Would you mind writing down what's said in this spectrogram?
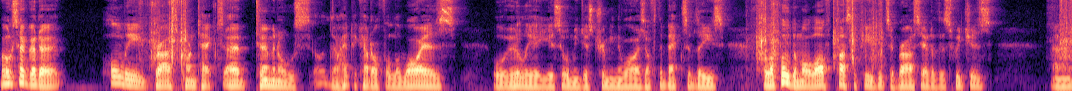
I also got a all the brass contacts, uh, terminals, I had to cut off all the wires, or earlier you saw me just trimming the wires off the backs of these. Well, I pulled them all off, plus a few bits of brass out of the switches. Um,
